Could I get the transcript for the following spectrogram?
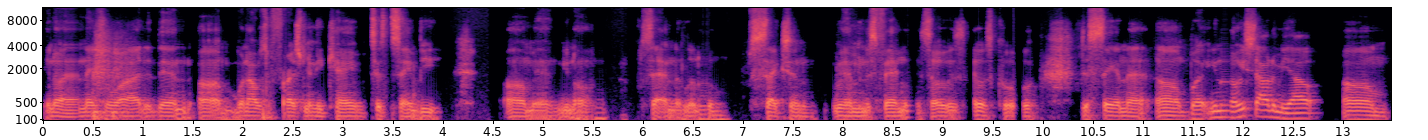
You know, at Nationwide, and then um, when I was a freshman, he came to St. V. Um, and you know, sat in a little section with him and his family. So it was it was cool, just saying that. Um, but you know, he shouted me out um,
